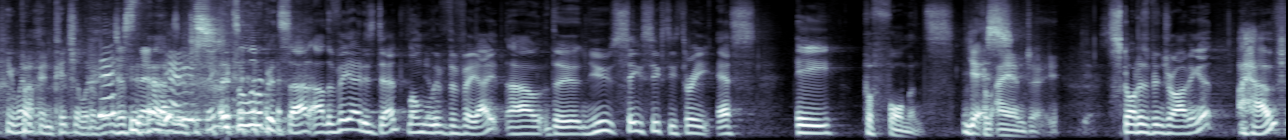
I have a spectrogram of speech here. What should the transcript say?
He went up in pitch a little bit just there. That was interesting. it's a little bit sad. Uh, the V8 is dead. Long live the V8. Uh, the new C63 SE Performance Yes. from AMG. Yes. Scott has been driving it. I have.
